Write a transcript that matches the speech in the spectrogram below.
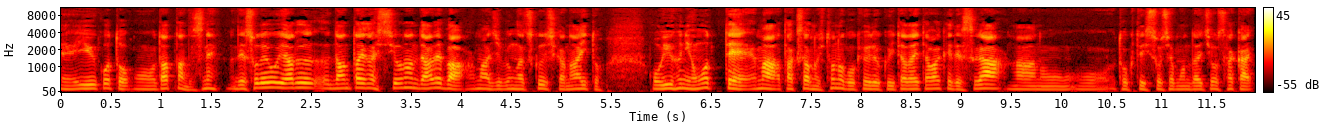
え、いうことだったんですね。で、それをやる団体が必要なんであれば、まあ自分が作るしかないとこういうふうに思って、まあたくさんの人のご協力いただいたわけですが、あの、特定失踪者問題調査会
